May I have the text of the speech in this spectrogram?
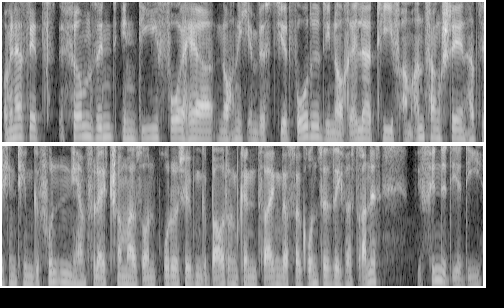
Und wenn das jetzt Firmen sind, in die vorher noch nicht investiert wurde, die noch relativ am Anfang stehen, hat sich ein Team gefunden, die haben vielleicht schon mal so einen Prototypen gebaut und können zeigen, dass da grundsätzlich was dran ist. Wie findet ihr die?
